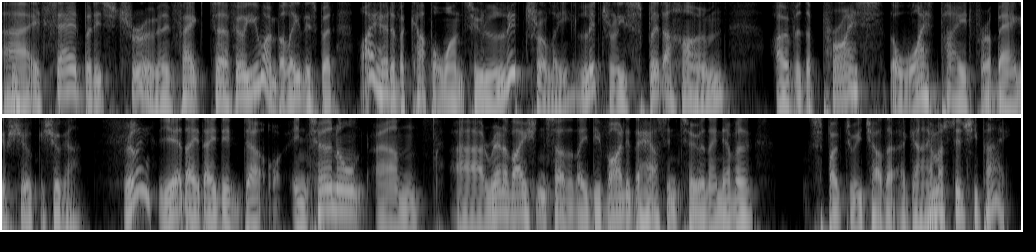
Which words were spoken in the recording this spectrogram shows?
Uh, it's sad, but it's true. In fact, uh, Phil, you won't believe this, but I heard of a couple once who literally, literally split a home over the price the wife paid for a bag of sugar. Really? Yeah, they, they did uh, internal um, uh, renovation so that they divided the house in two and they never spoke to each other again. How much did she pay?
